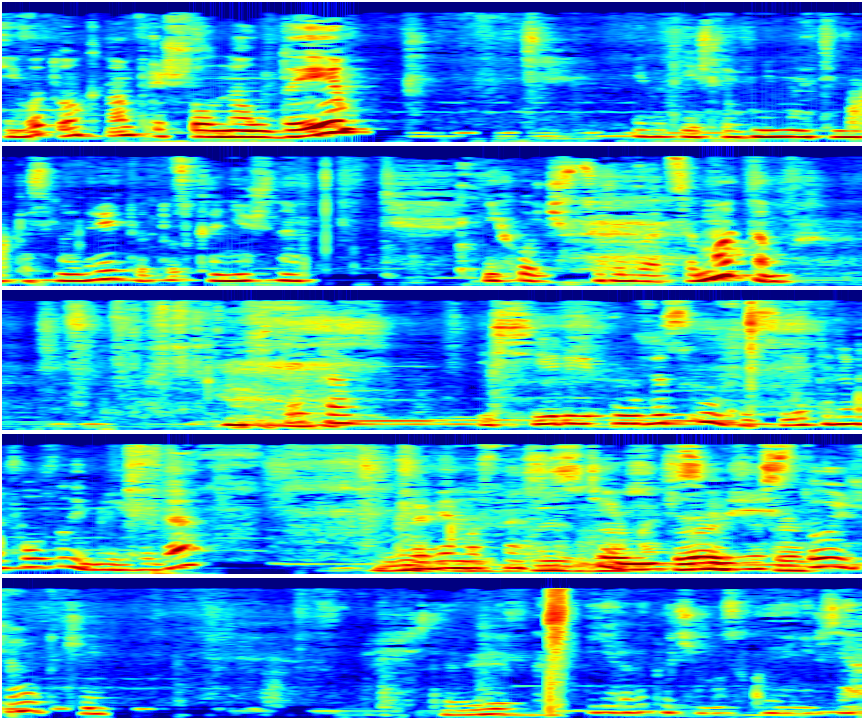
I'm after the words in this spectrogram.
И вот он к нам пришел на УДМ. И вот если внимательно посмотреть, то тут, конечно, не хочется ругаться матом. Но что-то из серии ужас-ужас. И это лимфоузлы ближе, да? Кровеносная здесь система. застой жуткий. Щитовик. Ира, выключи музыку, ее нельзя.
